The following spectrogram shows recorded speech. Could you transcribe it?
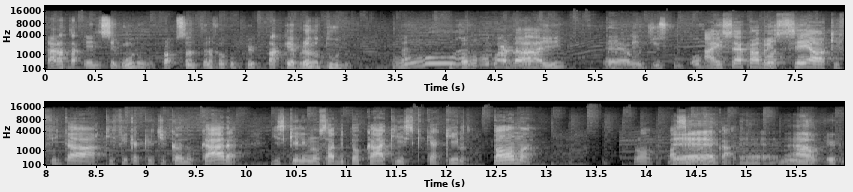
cara tá, ele, segundo o próprio Santana, falou que o Kirk tá quebrando tudo. Né? Então vamos aguardar aí é, o disco. Aí ah, isso é para você, ó, que fica, que fica criticando o cara, diz que ele não sabe tocar, que isso, que aquilo. Toma, Pronto, passei é, o recado. É, não, o Kirk,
